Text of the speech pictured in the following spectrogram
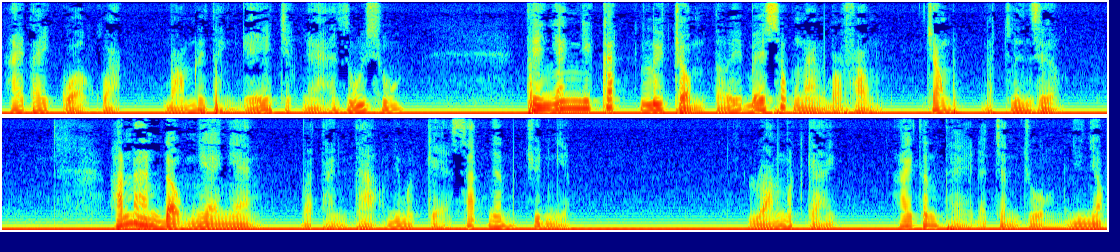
Hai tay quả quạng bám lấy thành ghế trực ngã rúi xuống. Thì nhanh như cắt Lư trộm tới bế sốc nàng vào phòng, Trong đặt lên giường. Hắn hành động nhẹ nhàng Và thành thạo như một kẻ sát nhân chuyên nghiệp. Loáng một cái, Hai thân thể đã trần chuồng như nhộng.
